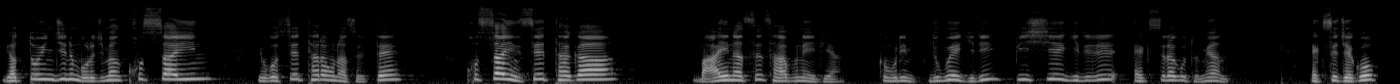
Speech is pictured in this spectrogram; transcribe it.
몇 도인지는 모르지만 코사인 요거 세타라고 났을 때 코사인 세타가 마이너스 4분의 1이야. 그럼 우리 누구의 길이? BC의 길이를 x라고 두면 x제곱은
